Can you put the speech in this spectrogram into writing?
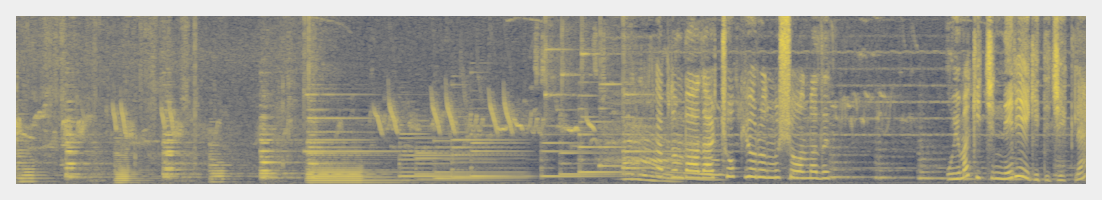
Kaplumbağalar çok yorulmuş olmalı. Uyumak için nereye gidecekler?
